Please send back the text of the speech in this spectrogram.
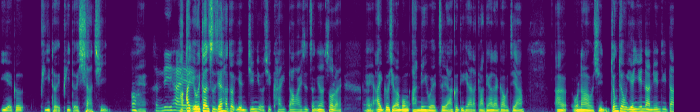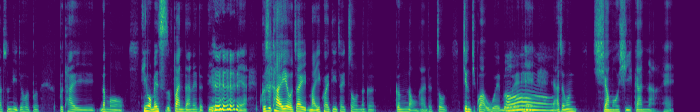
也个劈腿劈得下去，哦，很厉害，啊，有一段时间他就眼睛有去开刀还是怎样，后来，哎，爱哥喜欢讲安尼会这啊，哥底下来打电话来到家。啊，我那有信，种种原因啊，年纪大，身体就会不不太那么听我们示范的那个店，哎呀，可是他也有在买一块地，在做那个耕农啊，在做种一寡有诶无诶，嘿，啊，像讲消磨时间呐，嘿，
